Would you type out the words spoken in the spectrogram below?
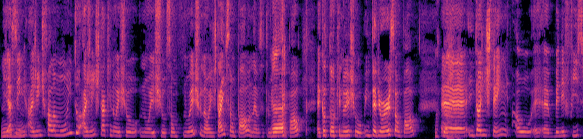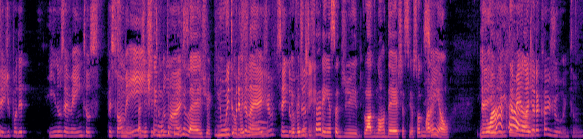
E Uhum. assim, a gente fala muito, a gente tá aqui no eixo, no eixo São, no eixo não, a gente tá em São Paulo, né? Você também tá É. em São Paulo. É que eu tô aqui no eixo interior São Paulo. É, então a gente tem o é, é, benefício de poder ir nos eventos pessoalmente. Sim, A gente tem muito mais. privilégio aqui. Muito eu vejo- privilégio, sem Eu dúvida. vejo a Sim. diferença de lá do Nordeste, assim, eu sou do Sim. Maranhão. E É, lá, e cara, também lá de Aracaju, então.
